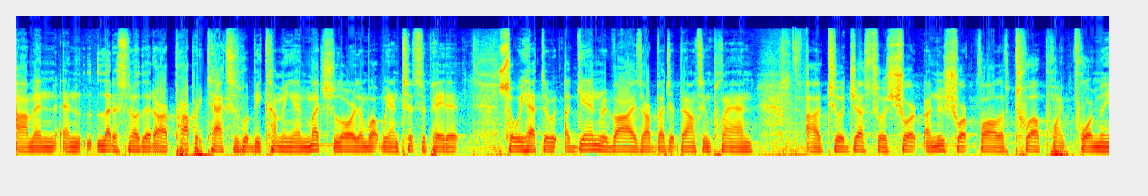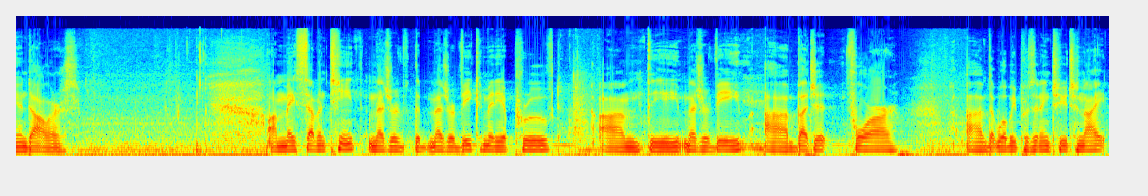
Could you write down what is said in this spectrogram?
um, and, and let us know that our property taxes would be coming in much lower than what we anticipated. So we had to again revise our budget balancing plan uh, to adjust to a short, a new shortfall of $12.4 million. On May 17th, Measure, the Measure V Committee approved um, the Measure V uh, budget for, our, uh, that we'll be presenting to you tonight.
